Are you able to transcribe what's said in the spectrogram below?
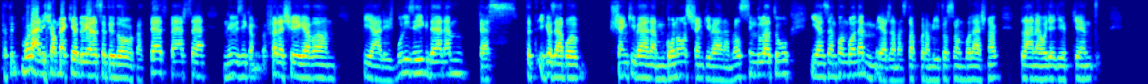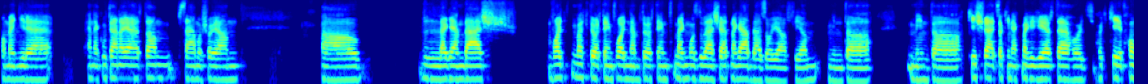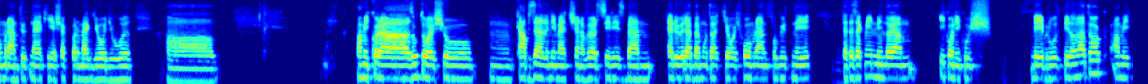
tehát morálisan megkérdőjelezhető dolgokat tesz, persze, nőzik, amikor felesége van, piál és bulizik, de nem tesz, tehát igazából senkivel nem gonosz, senkivel nem rossz indulatú, ilyen szempontból nem érzem ezt akkor a mítoszrombolásnak, pláne, hogy egyébként amennyire ennek utána jártam, számos olyan uh, legendás, vagy megtörtént, vagy nem történt megmozdulását meg ábrázolja a film, mint a, mint a kisrác, akinek megígérte, hogy, hogy két homránt üt neki, és akkor meggyógyul. A, amikor az utolsó mm, Cubs elleni meccsen a World Series-ben előre bemutatja, hogy homránt fog ütni, tehát ezek mind-mind olyan ikonikus Babe Ruth pillanatok, amik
